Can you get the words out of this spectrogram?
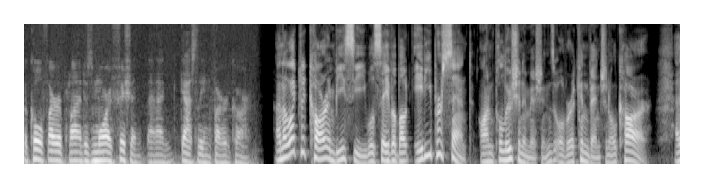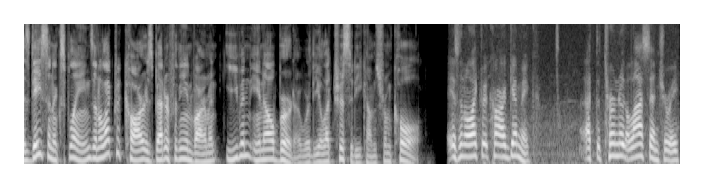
a coal fired plant is more efficient than a gasoline fired car. An electric car in BC will save about 80% on pollution emissions over a conventional car. As Dason explains, an electric car is better for the environment even in Alberta, where the electricity comes from coal. Is an electric car a gimmick? At the turn of the last century,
